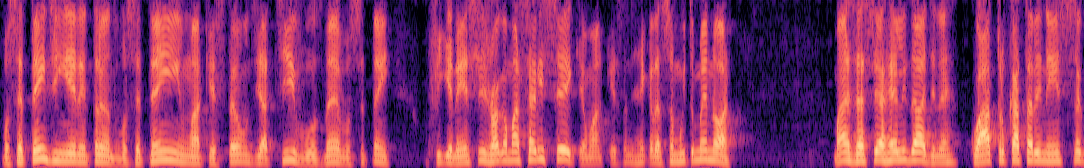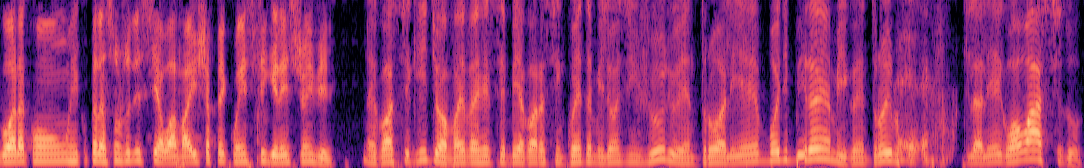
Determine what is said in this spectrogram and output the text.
você tem dinheiro entrando, você tem uma questão de ativos, né? Você tem. O Figueirense joga uma Série C, que é uma questão de arrecadação muito menor. Mas essa é a realidade, né? Quatro catarinenses agora com recuperação judicial: Havaí, Chapecoense, Figueirense e Joinville. O negócio é o seguinte, o Havaí vai receber agora 50 milhões em julho, entrou ali, é boi de piranha, amigo. Entrou e aquilo ali é igual ácido.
